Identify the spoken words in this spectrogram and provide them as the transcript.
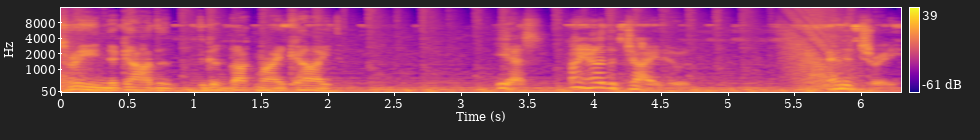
tree in the garden to get back my kite. Yes, I had a childhood. And a tree.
